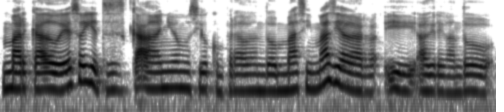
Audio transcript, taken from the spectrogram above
marcado eso y entonces cada año hemos ido comprando más y más y, y agregando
